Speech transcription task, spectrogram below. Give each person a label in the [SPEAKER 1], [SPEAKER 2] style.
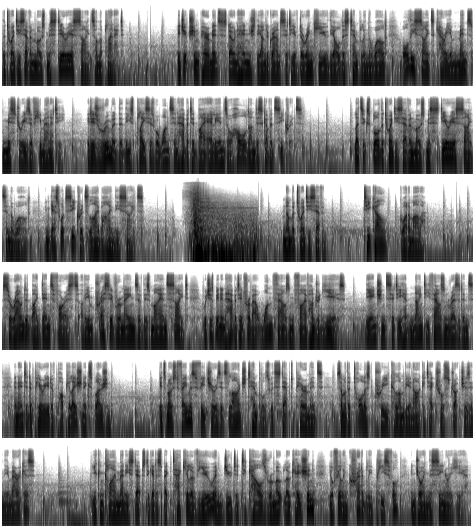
[SPEAKER 1] the 27 most mysterious sites on the planet. Egyptian pyramids, Stonehenge, the underground city of Derinkuyu, the oldest temple in the world, all these sites carry immense mysteries of humanity. It is rumored that these places were once inhabited by aliens or hold undiscovered secrets. Let's explore the 27 most mysterious sites in the world and guess what secrets lie behind these sites. Number 27. Tikal, Guatemala. Surrounded by dense forests are the impressive remains of this Mayan site, which has been inhabited for about 1,500 years. The ancient city had 90,000 residents and entered a period of population explosion. Its most famous feature is its large temples with stepped pyramids, some of the tallest pre-Columbian architectural structures in the Americas. You can climb many steps to get a spectacular view and due to Tikal's remote location, you'll feel incredibly peaceful enjoying the scenery here.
